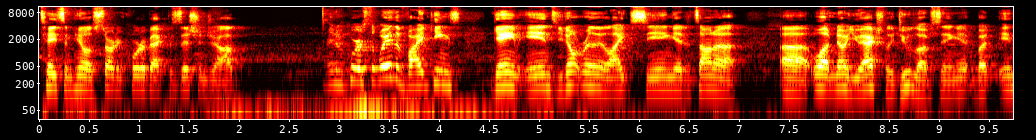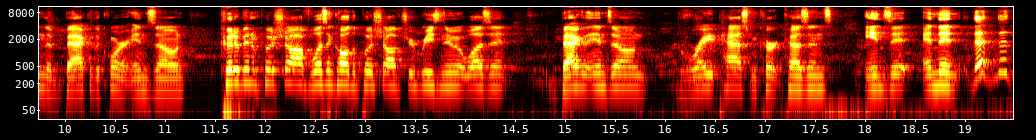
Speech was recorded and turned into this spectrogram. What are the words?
Taysom Hill a starting quarterback position job. And of course, the way the Vikings game ends, you don't really like seeing it. It's on a, uh, well, no, you actually do love seeing it, but in the back of the corner end zone. Could have been a push off, wasn't called a push off. Drew Brees knew it wasn't. Back of the end zone, great pass from Kirk Cousins, ends it. And then that, that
